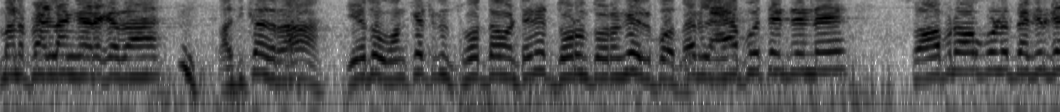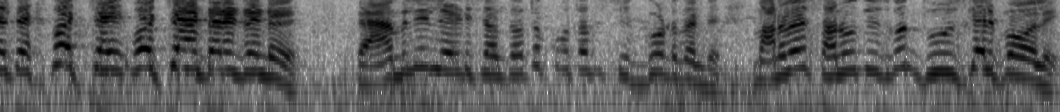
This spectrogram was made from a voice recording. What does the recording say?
మన పెళ్ళం గారు కదా. అది కాదురా. ఏదో వంకెట్టుకుని చూద్దామంటేనే దూరం దూరంగా వెళ్ళిపోతారు లేకపోతే ఏంటండి? శోభన అవ్వకుండా దగ్గరికి వెళ్తే వచ్చాయి వచ్చాయి అంటారేంటండి? ఫ్యామిలీ లేడీస్ అంతా కూత సిగ్గు ఉంటుందండి మనమే సనువు తీసుకొని దూసుకెళ్ళిపోవాలి.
